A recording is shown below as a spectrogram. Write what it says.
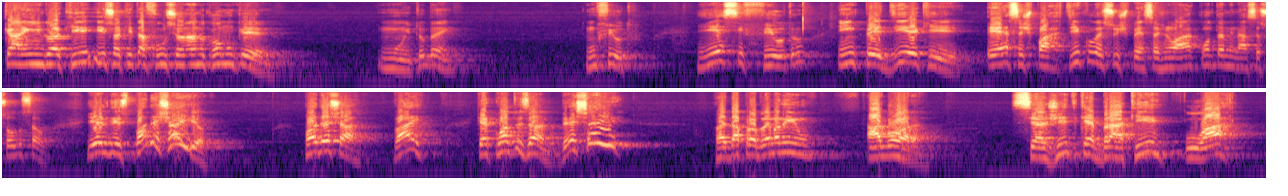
Caindo aqui, isso aqui está funcionando como o quê? Muito bem. Um filtro. E esse filtro impedia que essas partículas suspensas no ar contaminassem a solução. E ele disse: pode deixar aí, ó. Pode deixar, vai. Quer quantos anos? Deixa aí. Vai dar problema nenhum. Agora, se a gente quebrar aqui, o ar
